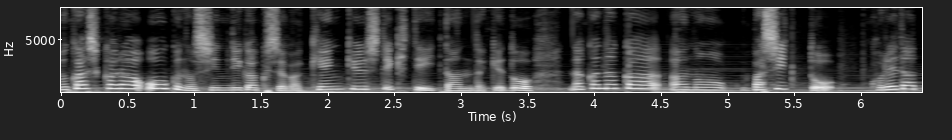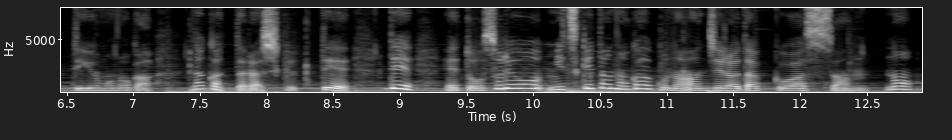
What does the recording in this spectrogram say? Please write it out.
昔から多くの心理学者が研究してきていたんだけどなかなかあのバシッとこれだっていうものがなかったらしくってで、えっと、それを見つけたのがこのアンジェラ・ダックワースさんの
